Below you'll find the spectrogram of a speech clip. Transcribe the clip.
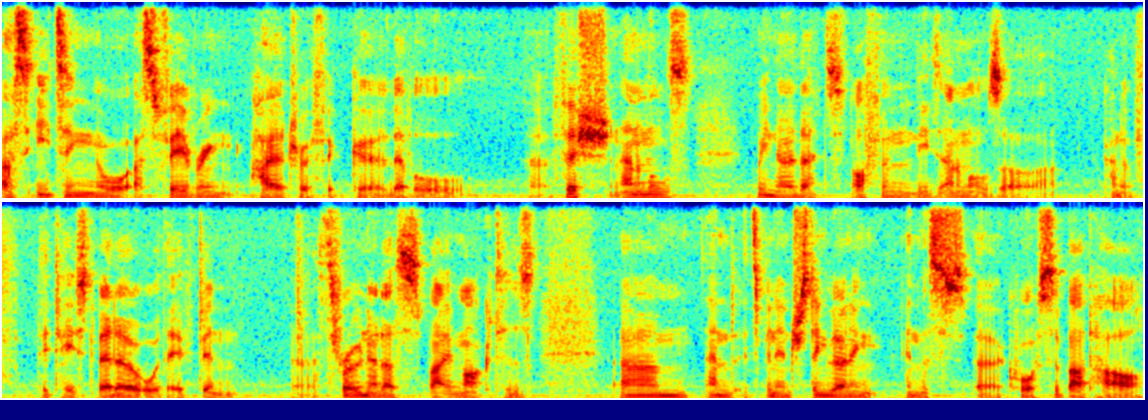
us eating or us favoring higher trophic uh, level uh, fish and animals. We know that often these animals are kind of they taste better or they've been uh, thrown at us by marketers. Um, and it's been interesting learning in this uh, course about how,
